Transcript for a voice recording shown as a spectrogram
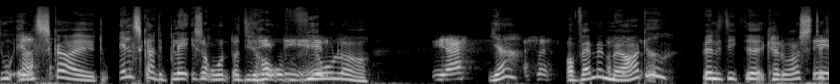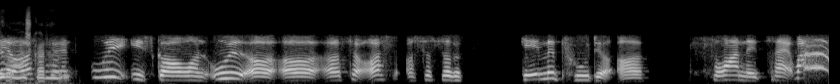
du elsker, øh, du elsker, at det blæser rundt, og dit Det- hår er- virvler. Ja, Ja, altså, og hvad med mørket, Benedikte? Kan du også, det, det kan du også godt holde? skønt. Ud i skoven, ud og, og, og så også, og så sådan gemmeputte og foran et træ. Wah!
